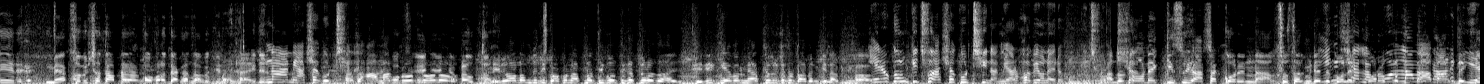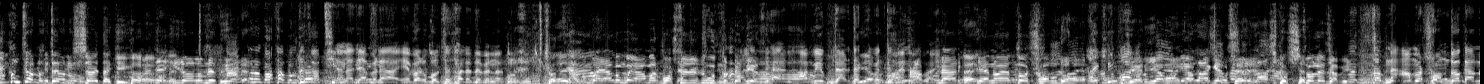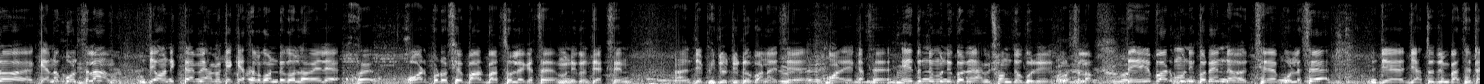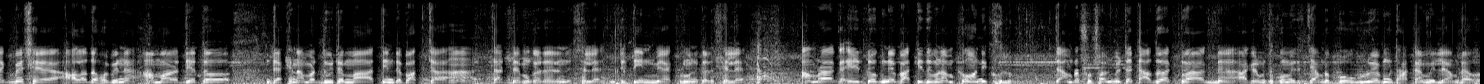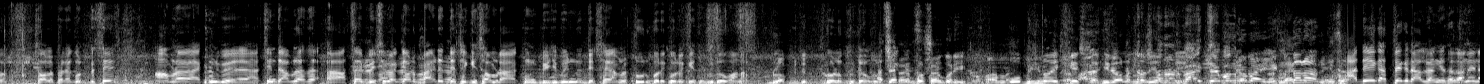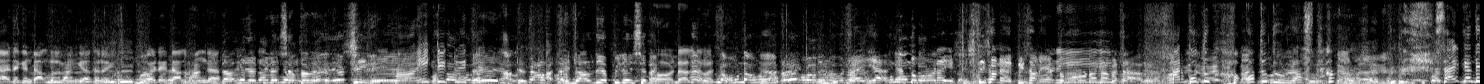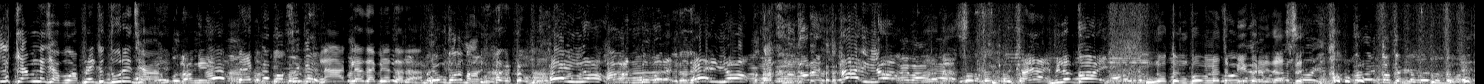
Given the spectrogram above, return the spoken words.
ম্যাক্সবির সাথে আপনার কখনো দেখা যাবে কিনা? না আমি আশা করছি। আচ্ছা আমার প্রশ্ন হলো। হিরো আলম যদি কখন আপনার জীবন থেকে চলে যায় ফিরে কি আবার কাছে যাবেন কিনা আপনি? হ্যাঁ। এরকম কিছু আশা করছি না আমি আর হবেও না এরকম কিছু আপনারা তো অনেক কিছুই আশা করেন না সোশ্যাল মিডিয়াতে বলেন পরবর্তীতে আবার দেখি। এখন চলো, এটা নিশ্চয়তা কি? হিরো আলমরে আর কোনো কথা বলতে চাচ্ছি না। না যাবে না এবার বলছে ছাড়া দেবে না কোনোদিন। আলম ভাই আলম ভাই আমার প্রশ্নের একটু উত্তরটা দিয়ে দেন। হ্যাঁ, আমি দাঁড়িয়ে থাকতে পারতেছি আপনার কেন এত সন্দেহ যে রিয়ামনি আপনাকে ছেড়ে চলে যাবে। না আমার সন্দেহ কেন কেন বলছিলাম যে অনেক টাইমে আমাকে ক্যাসাল গন্ডগোল হয়ে হয়ে- হওয়ার পরও সে বারবার চলে গেছে। মনে করেন দেখছেন যে ভিডিও টিডিও বানাইছে অনেক কাছে। এই জন্য মনে করেন আমি সন্দেহ করে করছিলাম। তো এবার মনে করেন সে বলেছে যে যতদিন বাঁচে থাকবে সে আলাদা হবে না। আমার যেহেতু দেখেন আমার দুইটা মা তিনটে বাচ্চা হ্যাঁ চারটে মনে করেন ছেলে দুই তিন মেয়ে এক মনে করে ছেলে। আমরা এইটুক নিয়ে বাকি দেবেন আমাকে অনেক হলো। যে আমরা সোশ্যাল মিডিয়ার কাজও একটু আগের মতো কমে দিচ্ছি। আমরা বগুড়ু এবং ঢাকা মিলে আমরা চলাফেরা করতেছি। আমরা এখন চিন্তা আমরা আছে বেশিরভাগ আমরা বাইরের দেশে কিছু আমরা এখন বিভিন্ন দেশে আমরা ট্যুর করে করে কিছু ভিডিও বানাবো ব্লগ ভিডিও গোলক ভিডিও আচ্ছা একটা প্রশ্ন করি অভিনয় কে ছিল হিরো আলম না রিয়ামনি ভাই একটু দাঁড়ান আদে গাছ থেকে ডাল ভেঙেছে জানেন না এই দেখেন ডালগুলো ভাঙে আছে ওইটা ডাল ভাঙা আছে হ্যাঁ, একটু একটু এই ডাল দিয়ে পিটাইছে ও ডাল ডাল আছে এত বড়টা পিছনে পিছনে এত বড়টা না বেটা আর কত কত দূর রাস্তা সাইড না দিলে কেমনে যাব আপনি একটু দূরে যান না আটলে যাবি না তোরা মিলন কই নতুন বোম না বিয়ে করে যাচ্ছে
